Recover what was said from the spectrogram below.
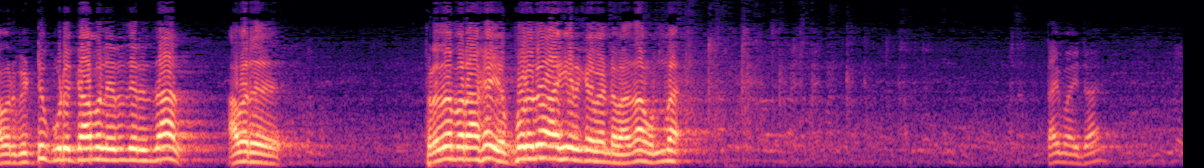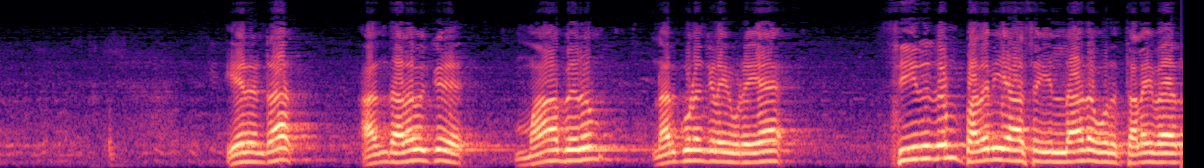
அவர் விட்டு கொடுக்காமல் இருந்திருந்தால் அவர் பிரதமராக எப்பொழுதோ ஆகியிருக்க வேண்டும். அதுதான் உண்மை. டைம் ஆயிட்டா? ஏனென்றால் அந்த அளவுக்கு மாபெரும் நற்குணங்களை உடைய சிறிதும் பதவி ஆசை இல்லாத ஒரு தலைவர்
